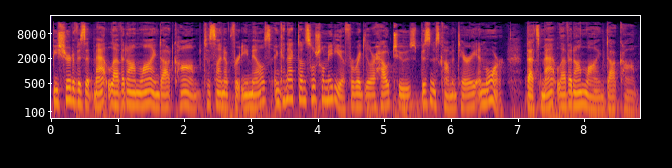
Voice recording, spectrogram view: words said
Be sure to visit mattlevitonline.com to sign up for emails and connect on social media for regular how to's, business commentary, and more. That's mattlevitonline.com.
